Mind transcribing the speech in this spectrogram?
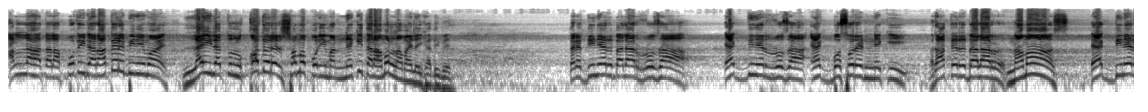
আল্লাহ তালা প্রতিটা রাতের বিনিময় লাইলাতুল কদরের সম পরিমাণ নেকি তার আমল নামায় লেখা দিবে। তাহলে দিনের বেলার রোজা, একদিনের রোজা, এক বছরের নেকি, রাতের বেলার নামাজ, একদিনের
